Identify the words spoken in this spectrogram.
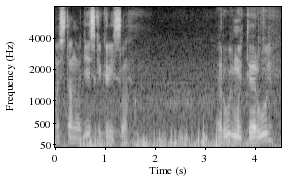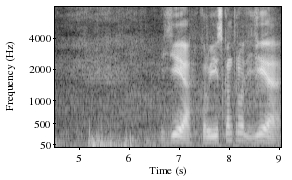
Ось стан водійське крісло. Руль, мультируль. Є круїз контроль, є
